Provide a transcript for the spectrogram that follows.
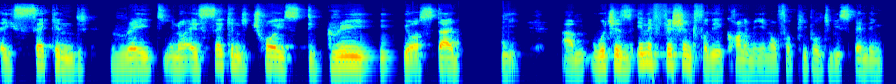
a second rate you know a second choice degree or study um, which is inefficient for the economy, you know, for people to be spending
